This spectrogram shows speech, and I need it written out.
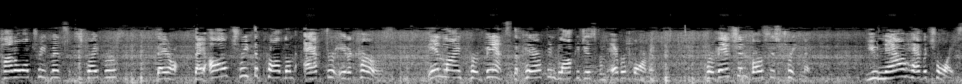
hot oil treatments, scrapers, they, are, they all treat the problem after it occurs. Inline prevents the paraffin blockages from ever forming. Prevention versus treatment. You now have a choice.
